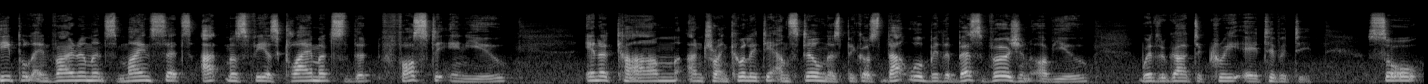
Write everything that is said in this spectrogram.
people, environments, mindsets, atmospheres, climates that foster in you inner calm and tranquility and stillness because that will be the best version of you with regard to creativity. So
